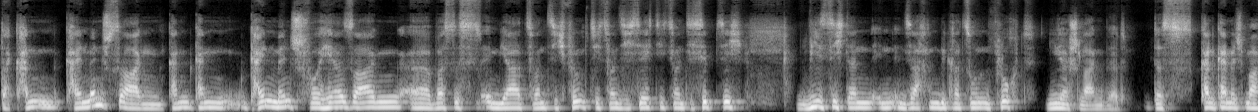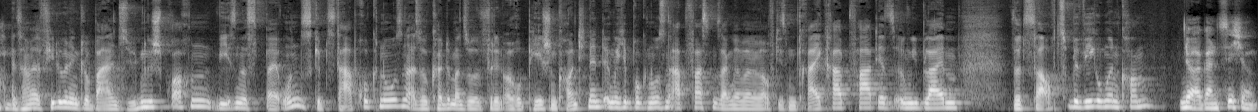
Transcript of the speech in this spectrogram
Da kann kein Mensch sagen, kann, kann kein Mensch vorhersagen, äh, was es im Jahr 2050, 2060, 2070 wie es sich dann in, in Sachen Migration und Flucht niederschlagen wird. Das kann kein Mensch machen. Jetzt haben wir viel über den globalen Süden gesprochen. Wie ist denn das bei uns? Gibt es da Prognosen? Also könnte man so für den europäischen Kontinent irgendwelche Prognosen abfassen? Sagen wir, wenn wir auf diesem 3-Grad-Pfad jetzt irgendwie bleiben, wird es da auch zu Bewegungen kommen? Ja, ganz sicher.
